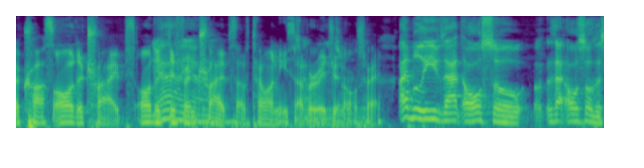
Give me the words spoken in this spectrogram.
across all the tribes, all the Yeah, different yeah. tribes of Taiwanese Aboriginals, right? I believe that also that also the,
